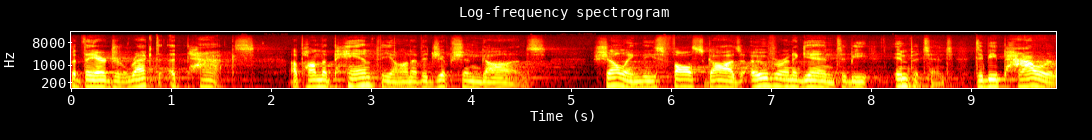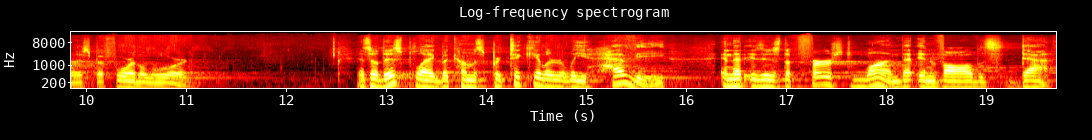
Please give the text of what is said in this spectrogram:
but they are direct attacks upon the pantheon of Egyptian gods, showing these false gods over and again to be impotent, to be powerless before the Lord. And so this plague becomes particularly heavy in that it is the first one that involves death.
